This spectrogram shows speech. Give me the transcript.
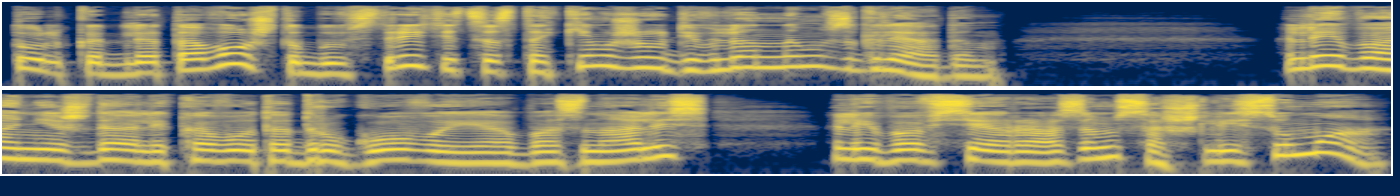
только для того, чтобы встретиться с таким же удивленным взглядом. Либо они ждали кого-то другого и обознались, либо все разом сошли с ума.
